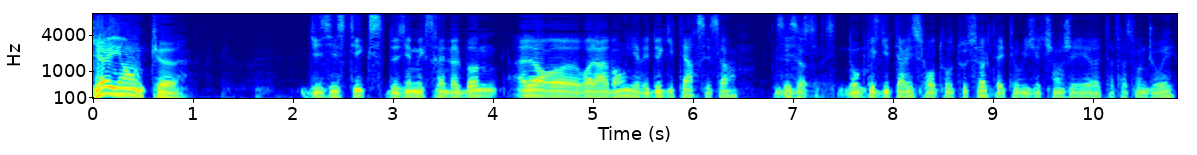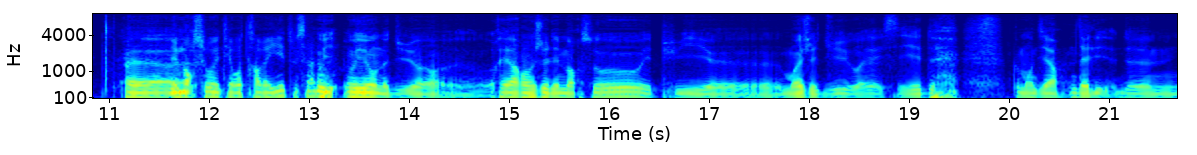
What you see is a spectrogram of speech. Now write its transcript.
Jerry Hank, euh, Dizzy Sticks, deuxième extrait de l'album. Alors euh, voilà, avant il y avait deux guitares, c'est ça? C'est Dizzy ça. Sticks. Donc le guitariste se retrouve tout seul, tu as été obligé de changer euh, ta façon de jouer. Euh, Les morceaux ont été retravaillés, tout ça Oui, oui, on a dû réarranger les morceaux et puis moi j'ai dû ouais, essayer de comment dire de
